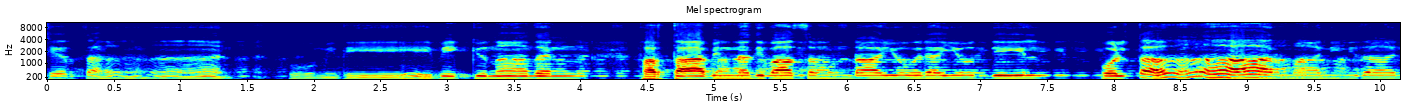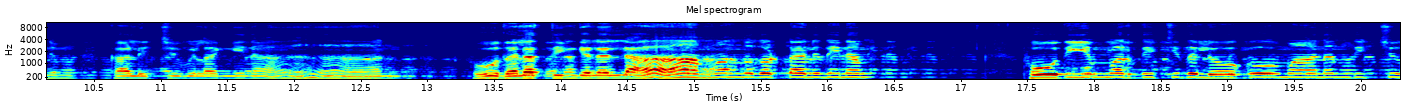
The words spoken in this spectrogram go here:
ചേർത്താൻ ഭൂമി ദേവിക്കുനാഥൻ ഭർത്താവിനധിവാസമുണ്ടായോരയോധ്യയിൽ പൊൽത്താർമാനിനിതാനും കളിച്ചു വിളങ്ങിനാൻ. ഭൂതലത്തിങ്കലെല്ലാം വന്നു തൊട്ടനുദിനം ഭൂതിയും വർദ്ധിച്ചത് ലോകവും ആനന്ദിച്ചു.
